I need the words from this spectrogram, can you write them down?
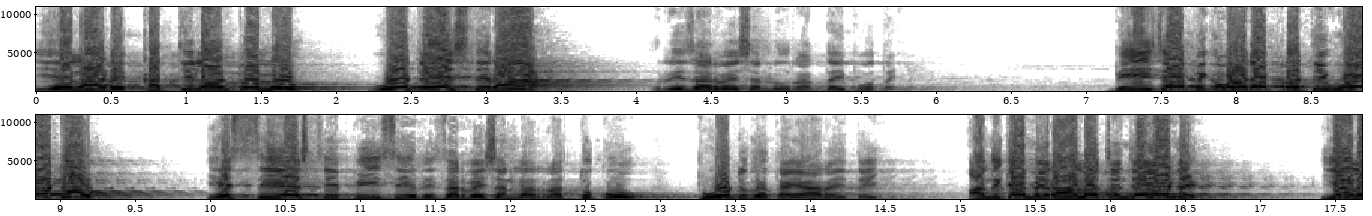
ఏలాడే కత్తి లాంటి వాళ్ళు ఓటేstiరా రిజర్వేషన్లు రద్దయిపోతాయి. బీజేపీకి వాడే ప్రతి ఓటు ఎస్సీ ఎస్టీ బీసీ రిజర్వేషన్ల రద్దుకు పోటుగా తయారైతాయి. అందుకే మీరు ఆలోచన చేయండి. ఇవాళ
